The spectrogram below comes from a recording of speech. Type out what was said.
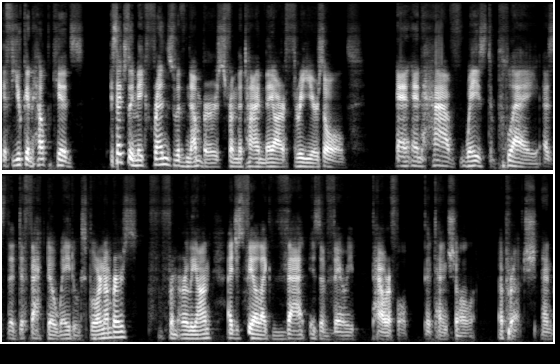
if you can help kids essentially make friends with numbers from the time they are three years old and, and have ways to play as the de facto way to explore numbers f- from early on, I just feel like that is a very powerful potential approach. And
